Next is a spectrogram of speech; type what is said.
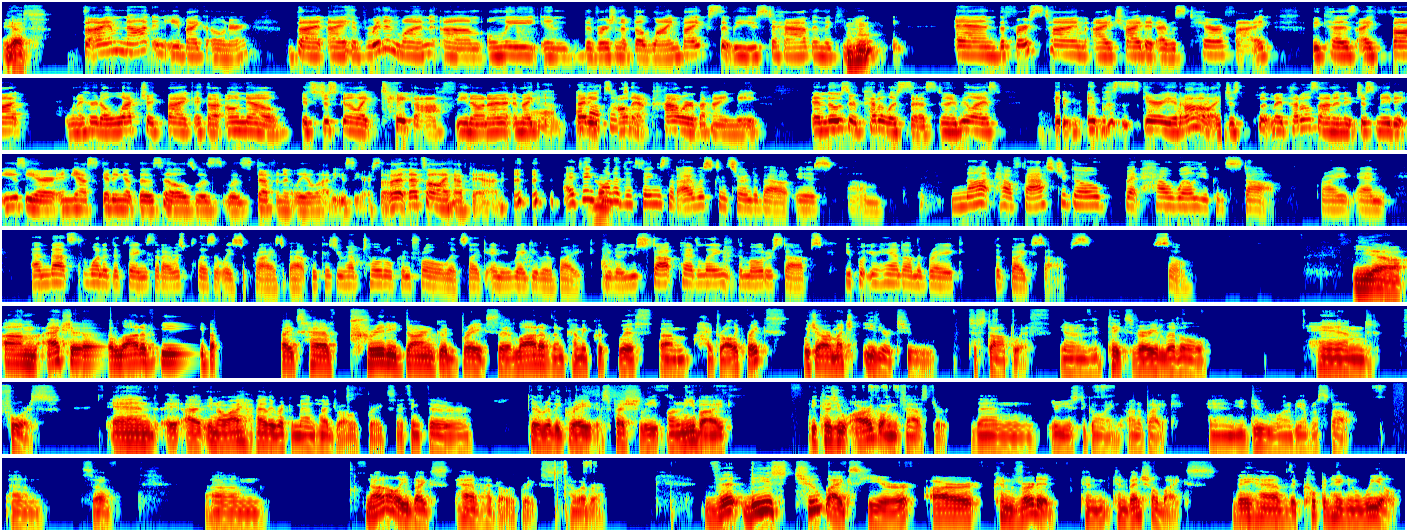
Yes. So I am not an e-bike owner, but I have ridden one um, only in the version of the Lime bikes that we used to have in the mm-hmm. community. Mm-hmm. And the first time I tried it, I was terrified because I thought when I heard electric bike, I thought, oh no, it's just gonna like take off, you know, and I am I yeah, ready so all too. that power behind me. And those are pedal assist. And I realized it, it wasn't scary at all. I just put my pedals on and it just made it easier. And yes, getting up those hills was was definitely a lot easier. So that, that's all I have to add. I think one of the things that I was concerned about is um, not how fast you go, but how well you can stop, right? And and that's one of the things that I was pleasantly surprised about because you have total control. It's like any regular bike. You know, you stop pedaling, the motor stops. You put your hand on the brake, the bike stops. So yeah, um, actually, a lot of e-bikes have pretty darn good brakes. A lot of them come equipped with um, hydraulic brakes, which are much easier to to stop with. You know, it takes very little hand force. And uh, you know, I highly recommend hydraulic brakes. I think they're they're really great, especially on an e-bike, because you are going faster than you're used to going on a bike, and you do want to be able to stop. Um, so, um, not all e-bikes have hydraulic brakes, however. The, these two bikes here are converted con conventional bikes. They have the Copenhagen wheel,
